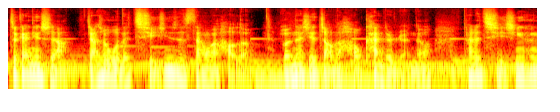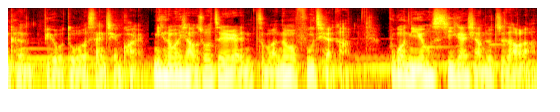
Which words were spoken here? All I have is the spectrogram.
这概念是啊，假设我的起薪是三万好了，而那些长得好看的人呢，他的起薪很可能比我多三千块。你可能会想说，这些人怎么那么肤浅啊？不过你用膝盖想就知道了。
